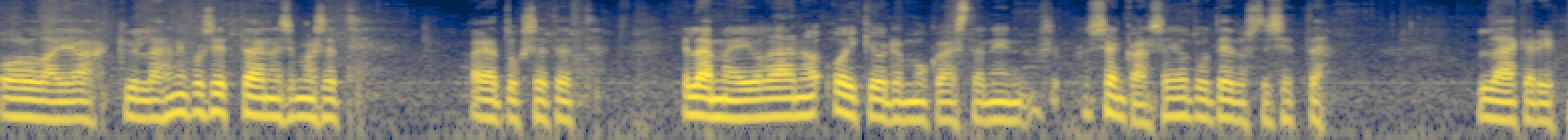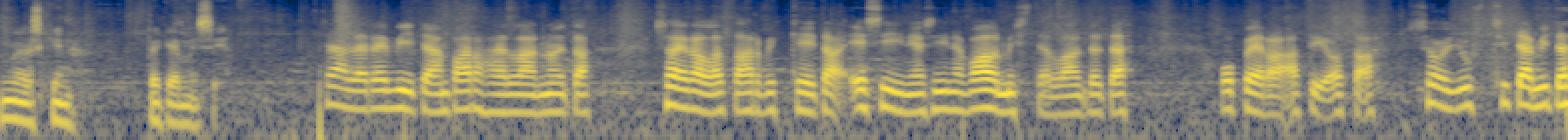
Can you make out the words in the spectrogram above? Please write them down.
olla. Ja kyllähän niin kuin sitten aina sellaiset ajatukset, että elämä ei ole aina oikeudenmukaista, niin sen kanssa joutuu tietysti sitten lääkäri myöskin tekemisiin. Täällä revitään parhaillaan noita sairaalatarvikkeita esiin ja siinä valmistellaan tätä operaatiota. Se on just sitä, mitä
